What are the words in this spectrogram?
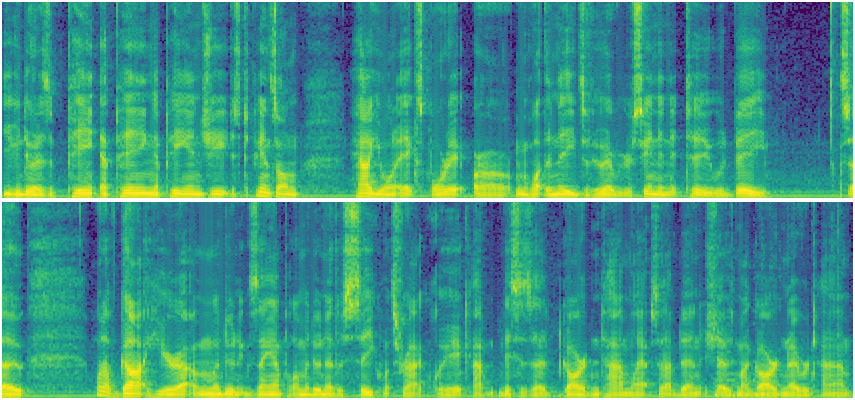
you can do it as a, P, a ping, a PNG. It just depends on how you want to export it or what the needs of whoever you're sending it to would be. So, what I've got here, I'm going to do an example. I'm going to do another sequence right quick. I've, this is a garden time lapse that I've done It shows my garden over time.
